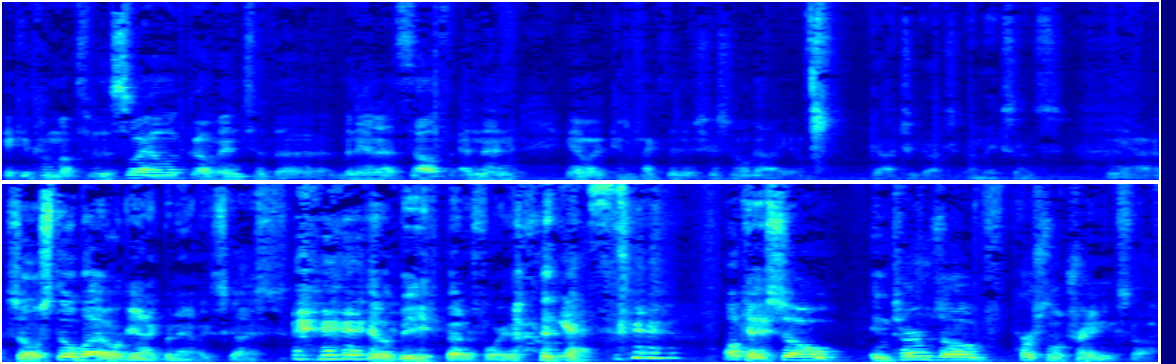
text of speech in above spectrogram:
it could come up through the soil, go into the banana itself, and then you know it could affect the nutritional value. Gotcha, gotcha. That makes sense. Yeah. So still buy organic bananas, guys. It'll be better for you. yes. okay, so in terms of personal training stuff,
